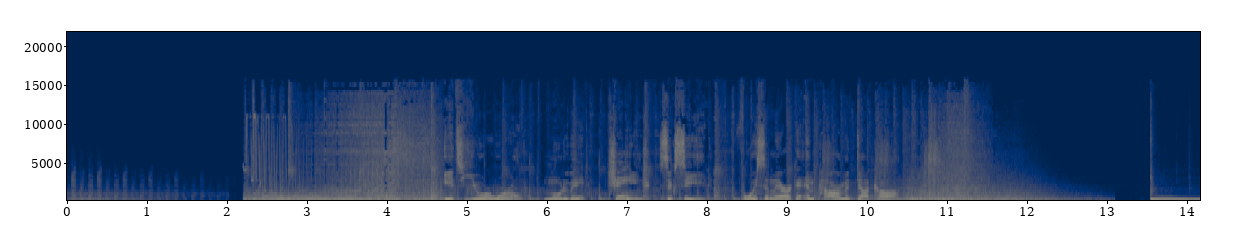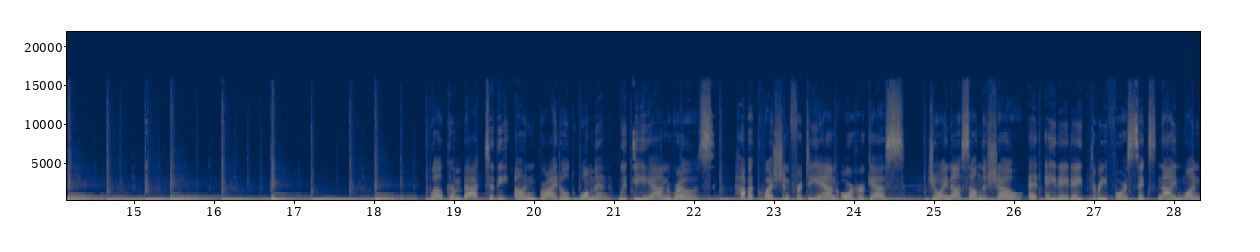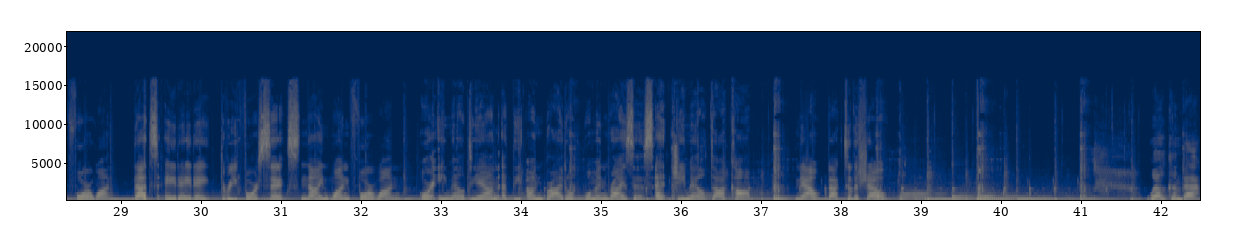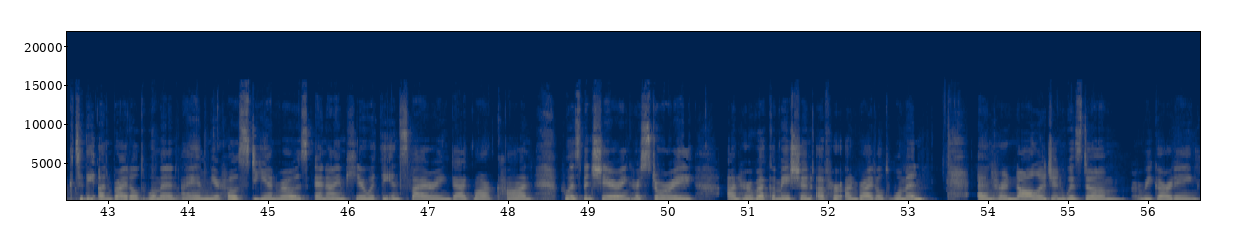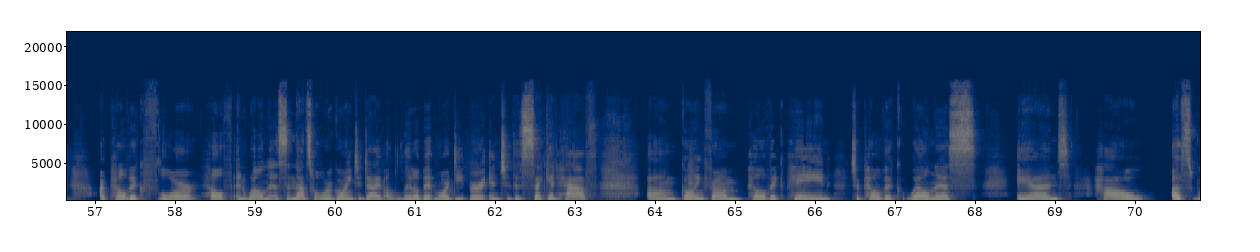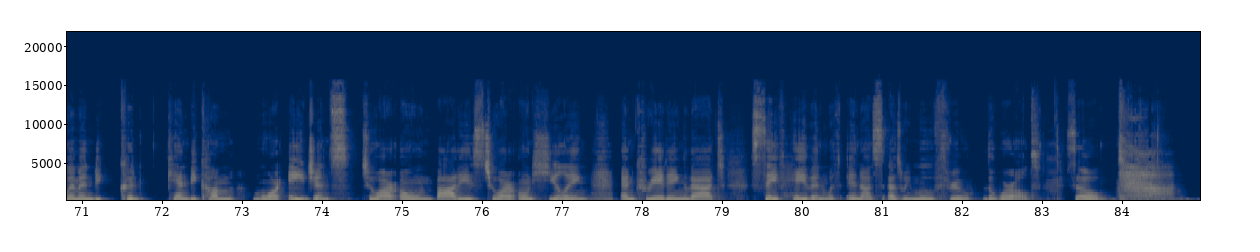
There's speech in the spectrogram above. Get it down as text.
It's your world. Motivate, change, succeed. VoiceAmericaEmpowerment.com. Welcome back to The Unbridled Woman with Deanne Rose. Have a question for Deanne or her guests? Join us on the show at 888 346 9141. That's 888 346 9141. Or email Deanne at the unbridled woman rises at gmail.com. Now, back to the show. Welcome back to The Unbridled Woman. I am your host, Deanne Rose, and I am here with the inspiring Dagmar Khan, who has been sharing her story on her reclamation of her unbridled woman and her knowledge and wisdom regarding our pelvic floor health and wellness. And that's what we're going to dive a little bit more deeper into the second half, um, going from pelvic pain to pelvic wellness and how us women be, could can become more agents to our own bodies, to our own healing, and creating that safe haven within us as we move through the world. So,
